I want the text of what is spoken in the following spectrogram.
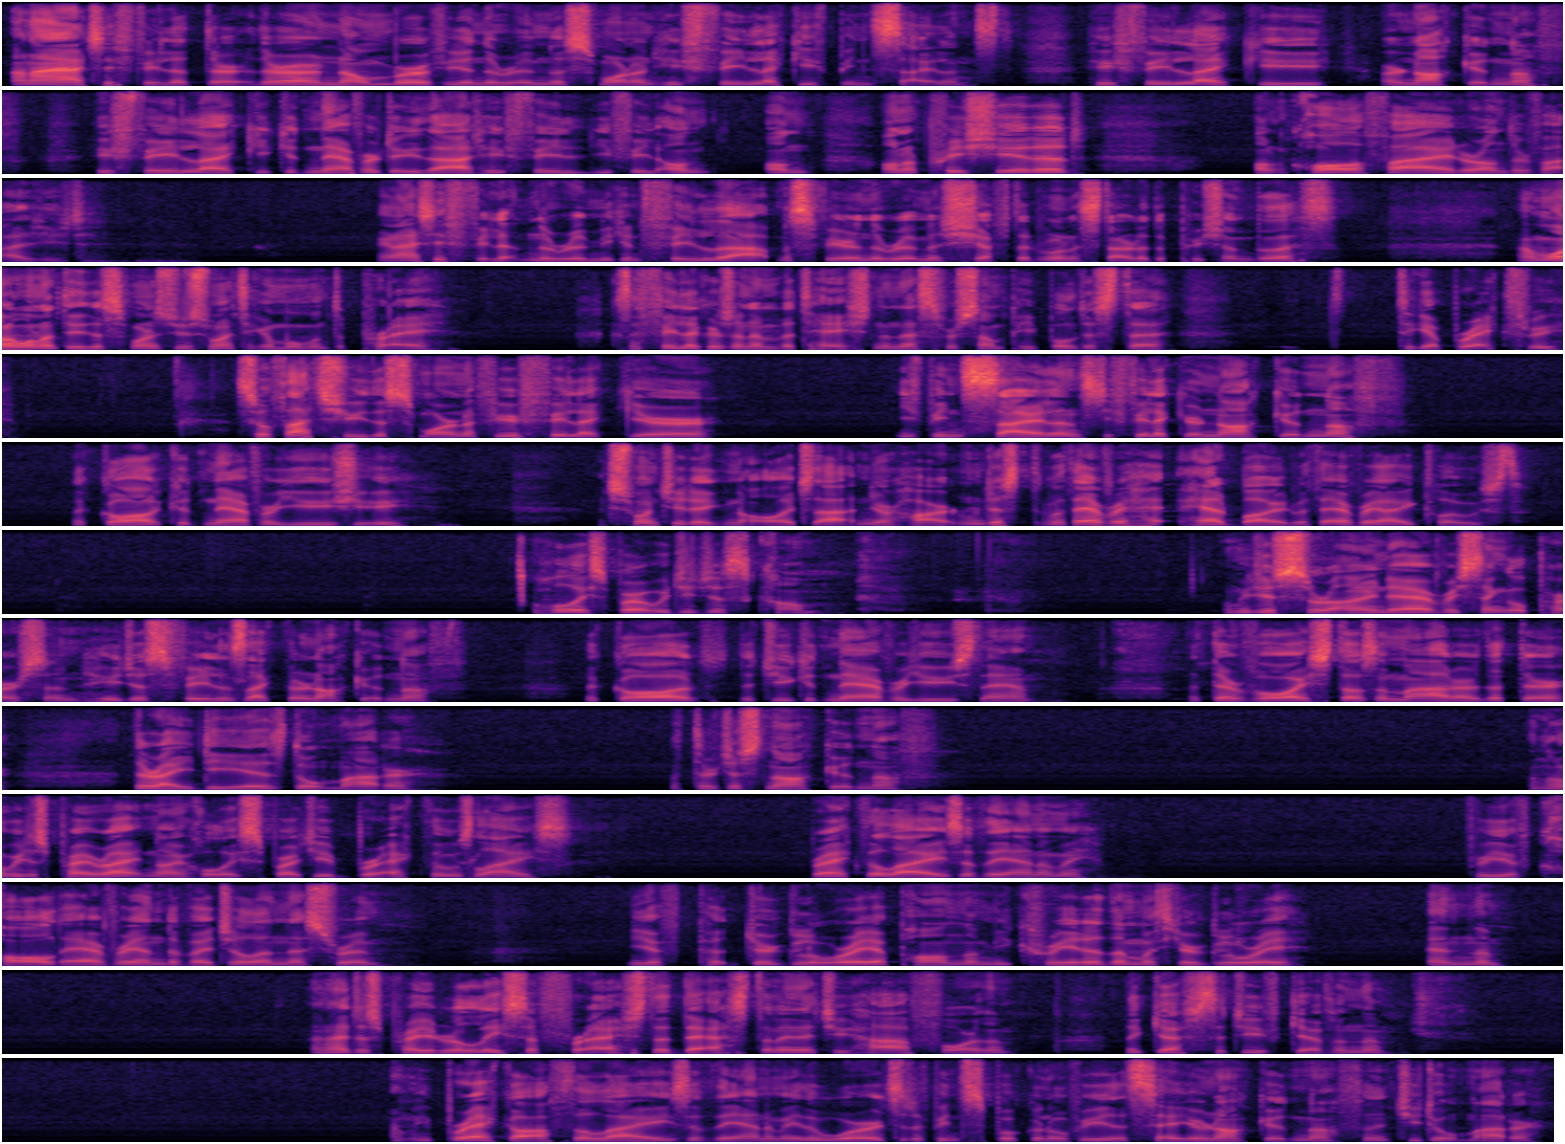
And I actually feel that there, there are a number of you in the room this morning who feel like you've been silenced, who feel like you are not good enough, who feel like you could never do that, who feel you feel un, un, unappreciated, unqualified, or undervalued. I can actually feel it in the room. You can feel the atmosphere in the room has shifted when I started to push into this. And what I want to do this morning is just want to take a moment to pray. Because I feel like there's an invitation in this for some people just to to get breakthrough. So if that's you this morning, if you feel like you're you've been silenced, you feel like you're not good enough, that God could never use you, I just want you to acknowledge that in your heart and just with every head bowed, with every eye closed. Holy Spirit, would you just come? And we just surround every single person who just feels like they're not good enough. That God, that you could never use them that their voice doesn't matter, that their their ideas don't matter, that they're just not good enough. And Lord, we just pray right now, Holy Spirit, you'd break those lies. Break the lies of the enemy. For you have called every individual in this room. You have put your glory upon them. You created them with your glory in them. And I just pray to release afresh the destiny that you have for them, the gifts that you've given them. And we break off the lies of the enemy, the words that have been spoken over you that say you're not good enough and that you don't matter.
